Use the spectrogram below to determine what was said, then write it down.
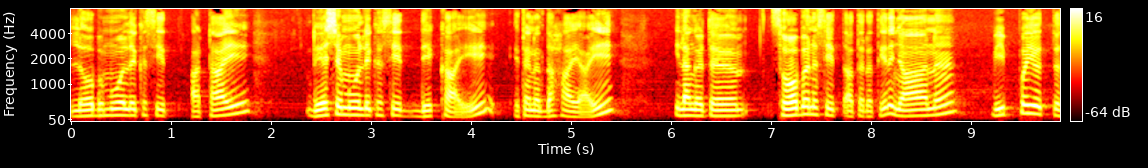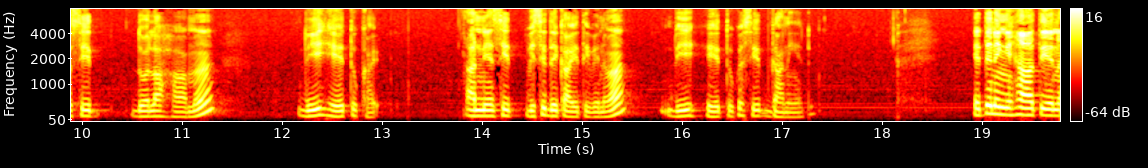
ලෝභ මූලික සිත් 8යි, ද්වේෂ මූලික සිත් 2යි, එතන 10යි. ඊළඟට සෝබන සිත් අතර තියෙන ඥාන විප්පයුත්ත සිත් 12ම දී හේතුකයි. අන්‍ය සිත් 22යි තිබෙනවා දී හේතුක සිත් ගණයට. එතනින් එහා තියෙන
